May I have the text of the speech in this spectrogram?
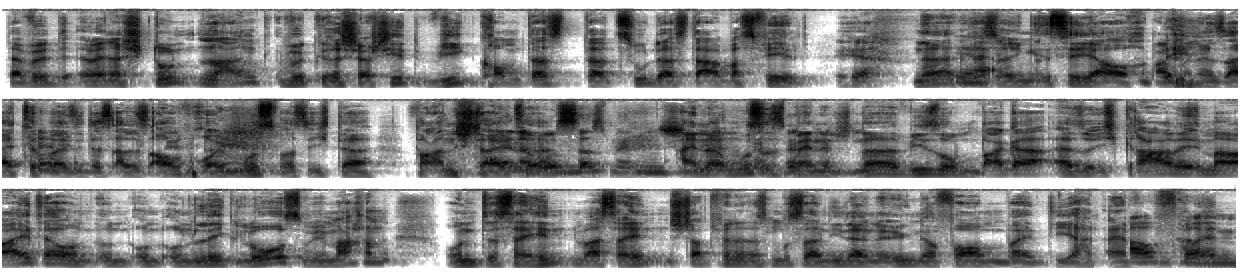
da wird, wenn er stundenlang wird recherchiert, wie kommt das dazu, dass da was fehlt. Ja. Ne? Ja. Deswegen ist sie ja auch an meiner Seite, weil sie das alles aufräumen muss, was ich da veranstalte. einer muss das managen. Einer muss es managen, ne? Wie so ein Bagger. Also ich grabe immer weiter und, und, und, und leg los und wir machen. Und das da hinten, was da hinten stattfindet, das muss dann Nina in irgendeiner Form, weil die hat einfach. Aufräumen.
